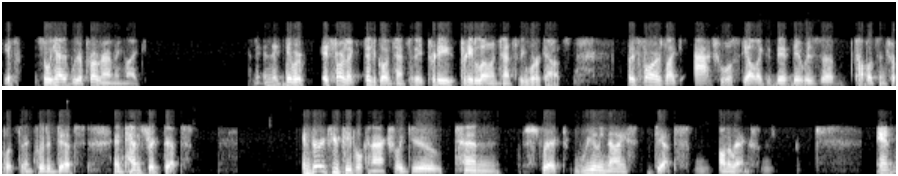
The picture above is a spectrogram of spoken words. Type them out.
if so, we had we were programming like, and they, they were as far as like physical intensity, pretty pretty low intensity workouts. But as far as like actual skill, like there, there was uh, couplets and triplets that included dips and ten strict dips and very few people can actually do 10 strict, really nice dips mm. on the rings. Mm. And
